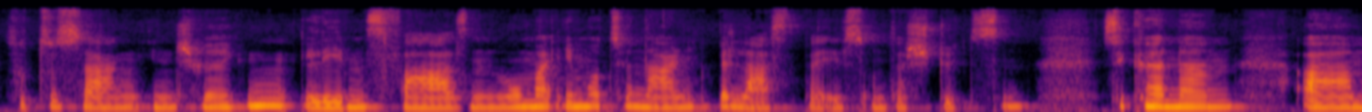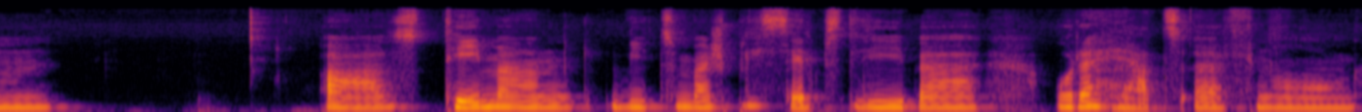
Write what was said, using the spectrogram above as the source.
sozusagen in schwierigen Lebensphasen, wo man emotional nicht belastbar ist, unterstützen. Sie können ähm, äh, Themen wie zum Beispiel Selbstliebe oder Herzöffnung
